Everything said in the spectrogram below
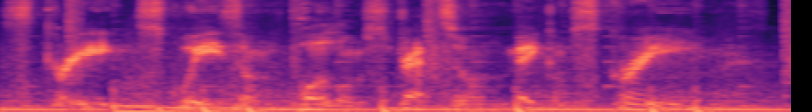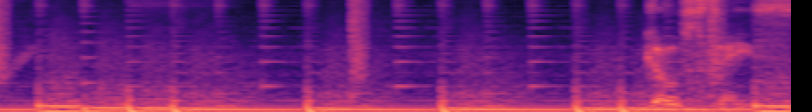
Scream, squeeze them, pull them, stretch them, make them scream. Ghostface.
